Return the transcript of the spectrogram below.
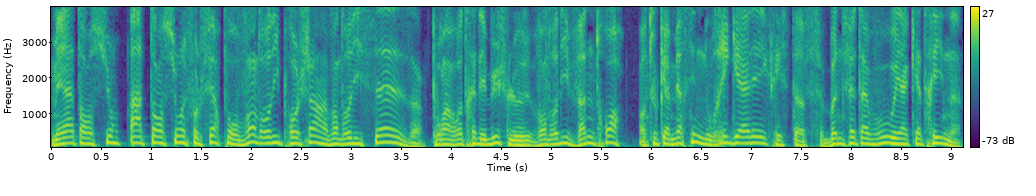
Mais attention, attention, il faut le faire pour vendredi prochain, vendredi 16, pour un retrait des bûches le vendredi 23. En tout cas, merci de nous régaler Christophe. Bonne fête à vous et à Catherine.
